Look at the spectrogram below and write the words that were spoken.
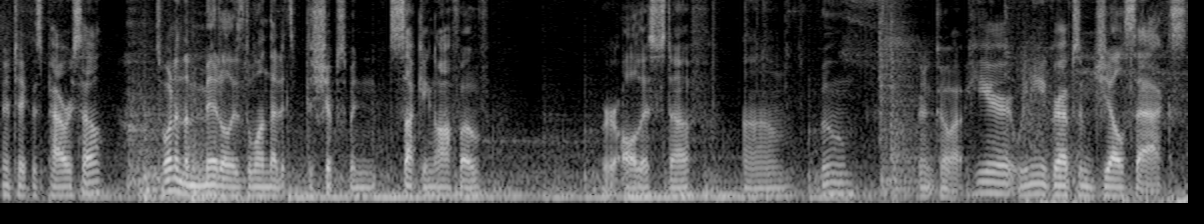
gonna take this power cell. This one in the middle is the one that it's, the ship's been sucking off of. For all this stuff. Um, boom. We're gonna go out here. We need to grab some gel sacks.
